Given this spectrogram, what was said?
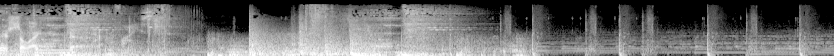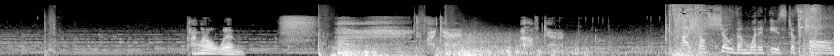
You're so. But I want to win. Shall show them what it is to fall.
